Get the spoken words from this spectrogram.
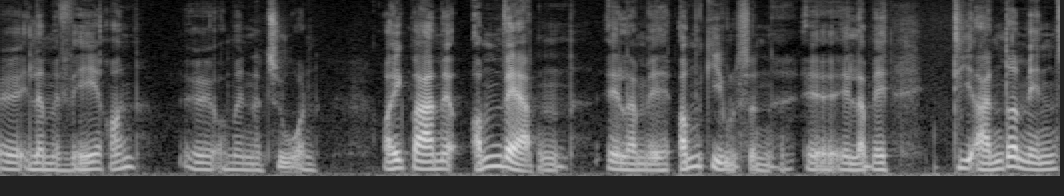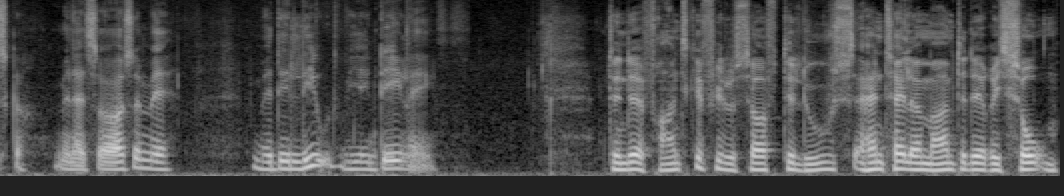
øh, eller med væren øh, og med naturen, og ikke bare med omverdenen, eller med omgivelserne, øh, eller med de andre mennesker, men altså også med, med det liv, vi er en del af. Den der franske filosof Deleuze, han taler meget om det der rhizom.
